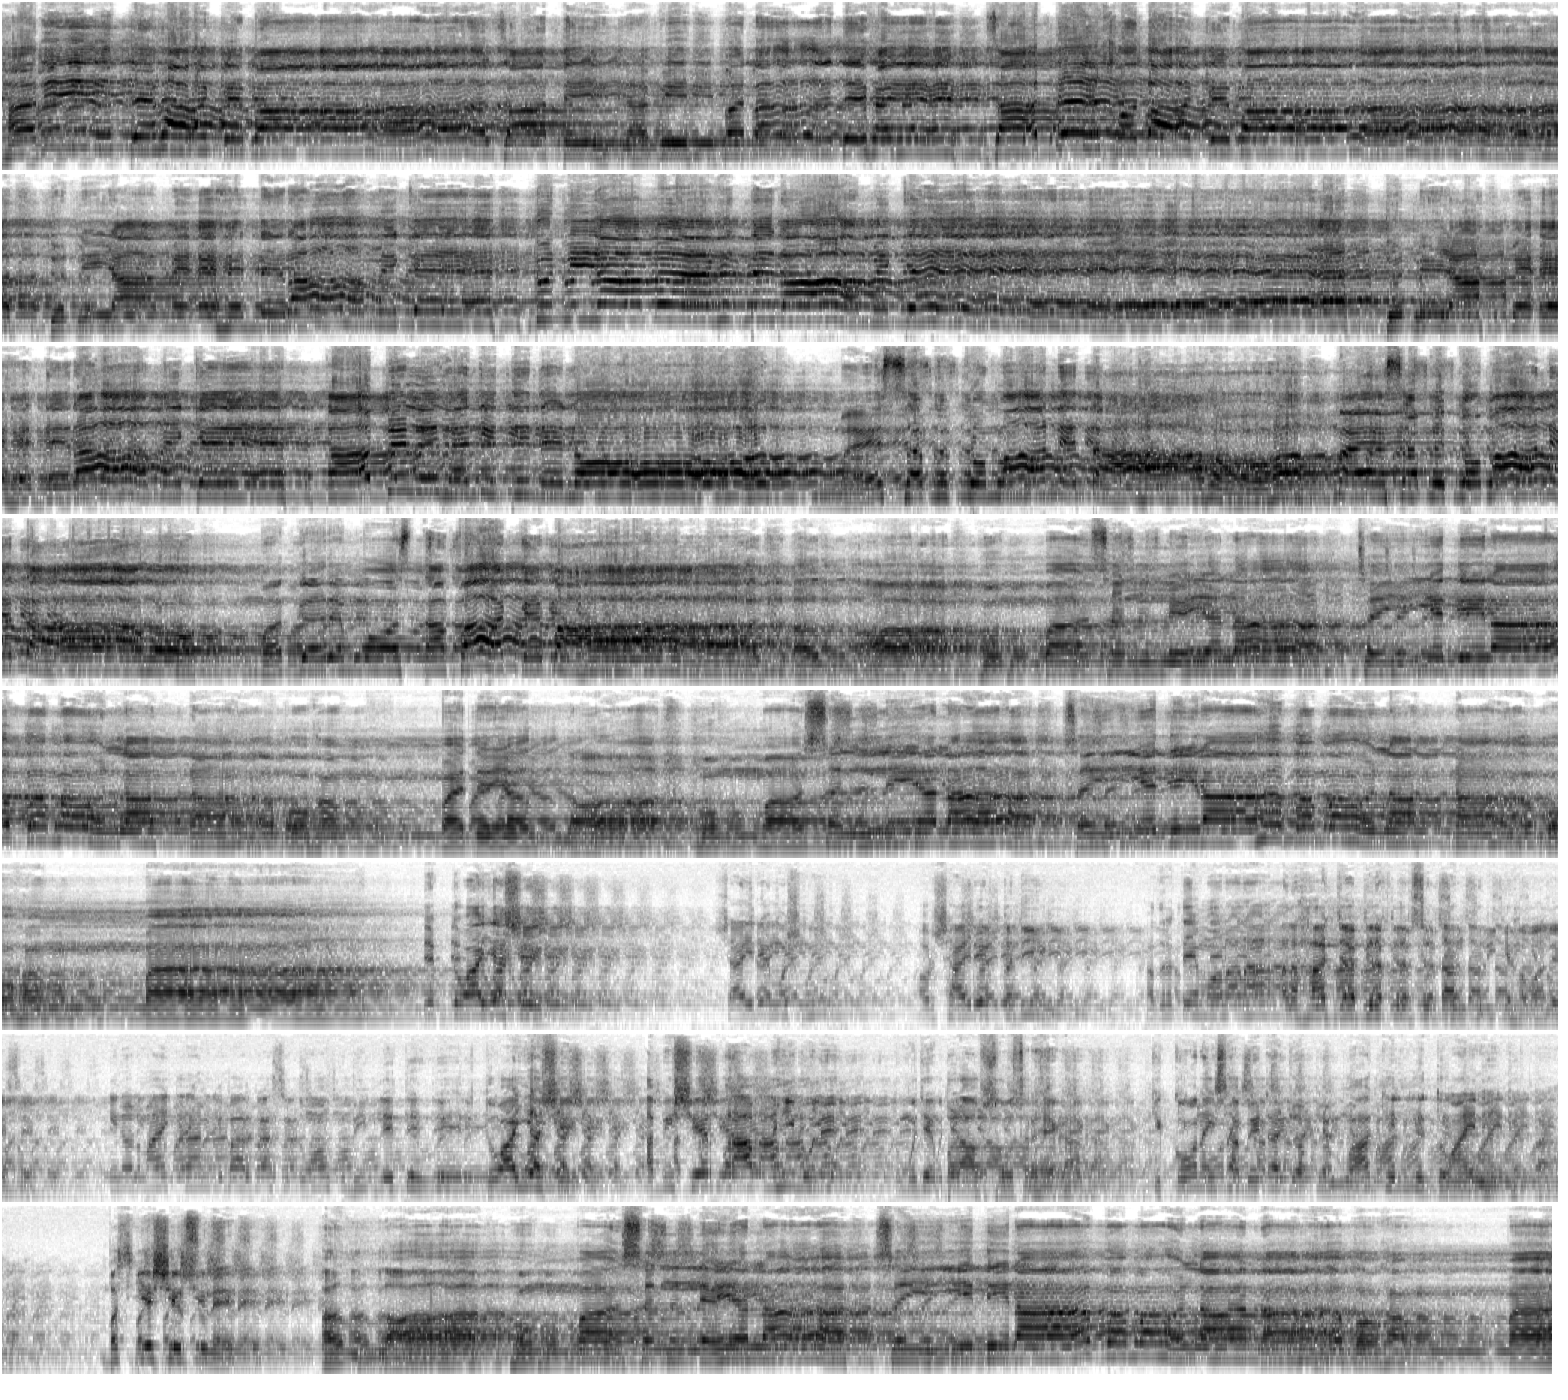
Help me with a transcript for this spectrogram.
हर इंतहा के बाद जाते नबी बुलंद है। जाते खुदा के बाद दुनिया में एहतराम के दुनिया में एहतराम के काबिल है जितने लोग। मैं सबको मानता हूँ, मैं सबको मानता हूँ, मगर मुस्तफ़ा के बाद अल्लाहुम्मा सल्ली अला सय्यदिना व मौलाना मुहम्मद एक शेर, शायर मशहूर और शायर कदीम, हज़रत मौलाना अलहाज जाबिर अख्तर सुल्तानपुरी के हवाले से। इन किराम की बारगाह से दुआओं को भी लेते हुए दुआया शेर, अभी शेर पर आप नहीं बोले तो मुझे बड़ा अफसोस रहेगा कि कौन ऐसा बेटा जो अपने माँ के लिए दुआएँ नहीं करता? बस ये शेर सुने। अल्लाहुम्मा सल्ली अला सय्यिदिना व मौलाना मुहम्मद।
